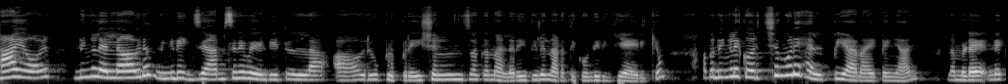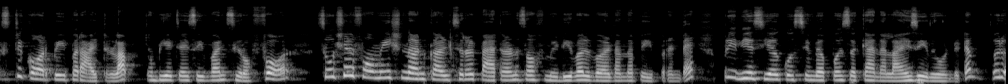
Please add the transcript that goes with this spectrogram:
ഹായ് ഓൾ നിങ്ങൾ എല്ലാവരും നിങ്ങളുടെ എക്സാംസിന് വേണ്ടിയിട്ടുള്ള ആ ഒരു പ്രിപ്പറേഷൻസ് ഒക്കെ നല്ല രീതിയിൽ നടത്തിക്കൊണ്ടിരിക്കുകയായിരിക്കും. അപ്പോൾ നിങ്ങളെ കുറച്ചും കൂടി ഹെൽപ്പ് ചെയ്യാനായിട്ട് ഞാൻ നമ്മുടെ നെക്സ്റ്റ് കോർ പേപ്പർ ആയിട്ടുള്ള B H I C one zero four social formation and cultural patterns of medieval world എന്ന പേപ്പറിന്റെ പ്രീവിയസ് ഇയർ ക്വസ്റ്റ്യൻ പേപ്പേഴ്സ് ഒക്കെ അനലൈസ് ചെയ്തുകൊണ്ടിട്ട് ഒരു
